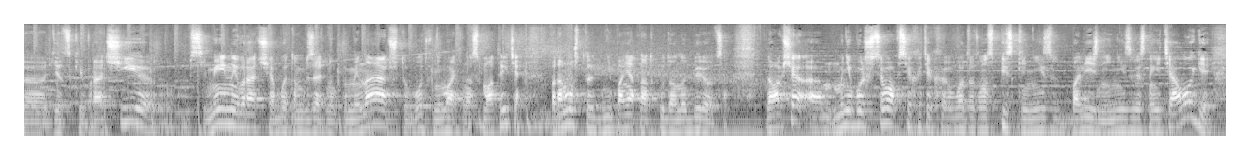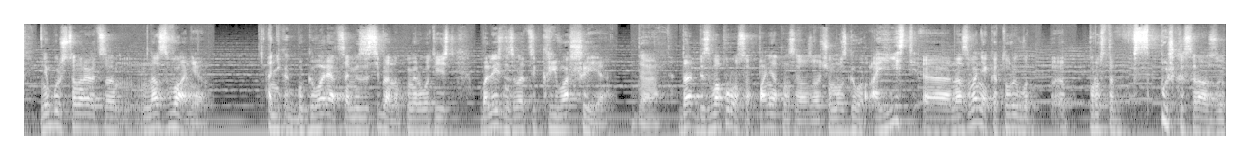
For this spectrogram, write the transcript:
э, детские врачи, семейные врачи, об этом обязательно упоминают, что вот внимательно смотрите, потому что непонятно, откуда оно берется. Но вообще, э, мне больше всего во всех этих вот этом списке неиз... болезней неизвестной этиологии, мне больше всего нравится название они как бы говорят сами за себя. Например, вот есть болезнь, называется кривошея. Да. Да, без вопросов, понятно сразу, о чем разговор. А есть э, названия, которые вот э, просто вспышка сразу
